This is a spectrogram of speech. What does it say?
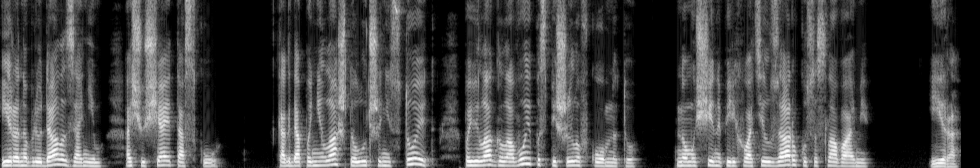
Ира наблюдала за ним, ощущая тоску. Когда поняла, что лучше не стоит, повела головой и поспешила в комнату. Но мужчина перехватил за руку со словами. «Ира,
